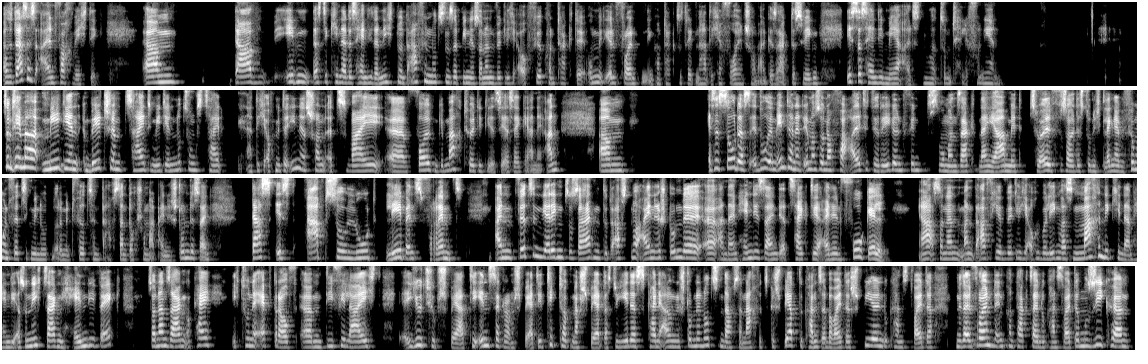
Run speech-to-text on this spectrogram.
Also das ist einfach wichtig. Da eben, dass die Kinder das Handy dann nicht nur dafür nutzen, Sabine, sondern wirklich auch für Kontakte, um mit ihren Freunden in Kontakt zu treten, hatte ich ja vorhin schon mal gesagt. Deswegen ist das Handy mehr als nur zum Telefonieren. Zum Thema Medien, Bildschirmzeit, Mediennutzungszeit hatte ich auch mit der Ines schon äh, zwei äh, Folgen gemacht. Hör die dir sehr, sehr gerne an. Ähm, es ist so, dass du im Internet immer so noch veraltete Regeln findest, wo man sagt, na ja, mit zwölf solltest du nicht länger wie 45 Minuten oder mit 14 darf es dann doch schon mal eine Stunde sein. Das ist absolut lebensfremd. Einem 14-Jährigen zu sagen, du darfst nur eine Stunde äh, an deinem Handy sein, der zeigt dir einen Vogel. Ja, sondern man darf hier wirklich auch überlegen, was machen die Kinder am Handy? Also nicht sagen Handy weg, sondern sagen, okay, ich tue eine App drauf, ähm, die vielleicht äh, YouTube sperrt, die Instagram sperrt, die TikTok nach sperrt, dass du jedes, keine Ahnung, eine Stunde nutzen darfst. Danach wird's gesperrt. Du kannst aber weiter spielen, du kannst weiter mit deinen Freunden in Kontakt sein, du kannst weiter Musik hören.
